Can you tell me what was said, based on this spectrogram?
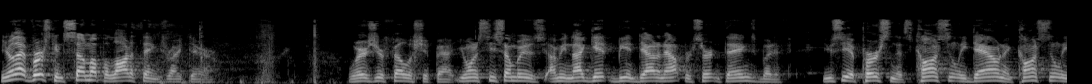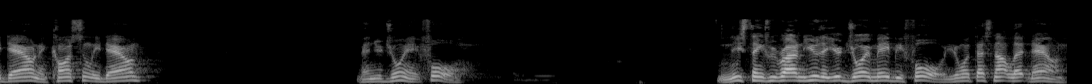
You know, that verse can sum up a lot of things right there. Where's your fellowship at? You want to see somebody who's, I mean, I get being down and out for certain things, but if you see a person that's constantly down and constantly down and constantly down, man, your joy ain't full. And these things we write unto you that your joy may be full. You know what? That's not let down.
